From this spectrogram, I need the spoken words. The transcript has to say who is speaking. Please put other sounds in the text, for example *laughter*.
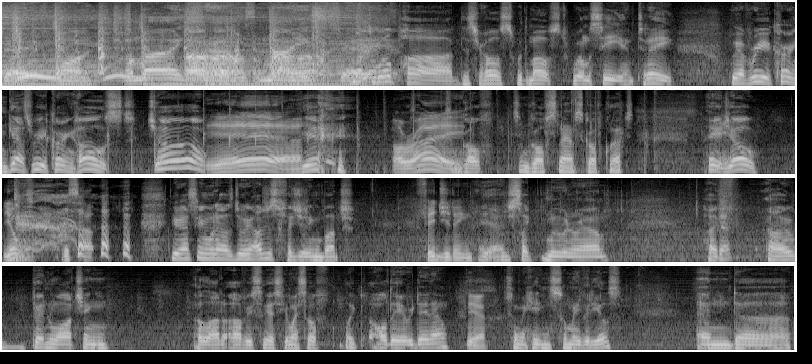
Speaker 1: check one. My mind sounds nice. Check.
Speaker 2: Will Pod. This is your host with the most, Will C. And today we have reoccurring guest, reoccurring host, Joe.
Speaker 3: Yeah.
Speaker 2: Yeah.
Speaker 3: All right.
Speaker 2: some
Speaker 3: right.
Speaker 2: golf, some golf snaps, golf claps. Hey, Joe.
Speaker 3: Yo, what's up? *laughs*
Speaker 2: You're asking what I was doing. I was just fidgeting a bunch.
Speaker 3: Fidgeting.
Speaker 2: Yeah, just like moving around. I've, I've been watching a lot. Of, obviously, I see myself like all day, every day now.
Speaker 3: Yeah.
Speaker 2: So I'm making so many videos, and uh,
